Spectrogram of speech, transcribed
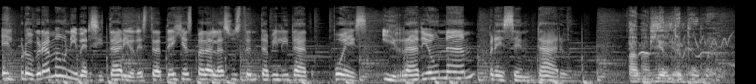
El Programa Universitario de Estrategias para la Sustentabilidad, pues, y Radio UNAM presentaron Ambiente Puma.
